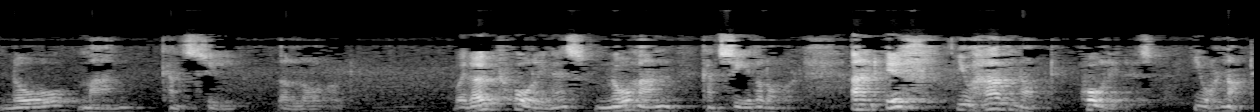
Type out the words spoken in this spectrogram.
no man can see the Lord. Without holiness, no man can see the Lord. And if you have not holiness, you are not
